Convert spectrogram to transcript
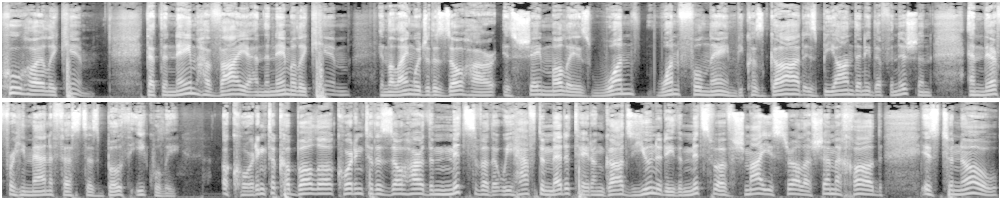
hu ha'elokim. That the name Havaya and the name Elokim in the language of the Zohar is Shem Mole, is one one full name because God is beyond any definition and therefore he manifests as both equally. According to Kabbalah, according to the Zohar, the mitzvah that we have to meditate on God's unity, the mitzvah of Shema Yisrael Hashem Echad, is to know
